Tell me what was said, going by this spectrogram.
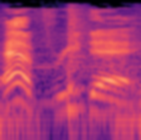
every day.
